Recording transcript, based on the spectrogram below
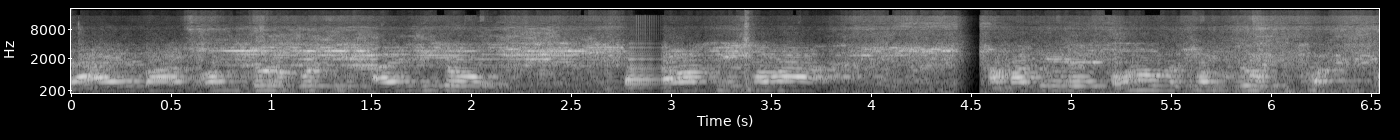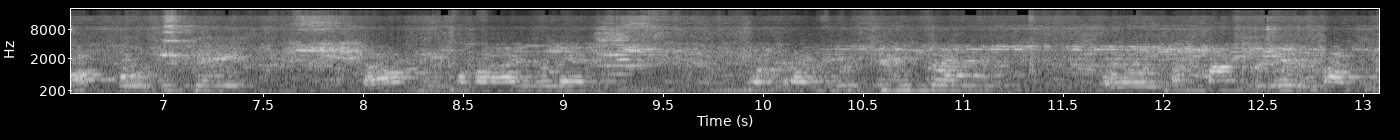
রায়বাগ অঞ্চল কর্তৃক আয়োজিত দাওয়াতি সভা আমাদের গণসংযোগ পক্ষ থেকে দাওয়াতি সভা আয়োজনের সংগ্রামী নেতৃবৃন্দ ও সম্মানিত দেশবাসী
